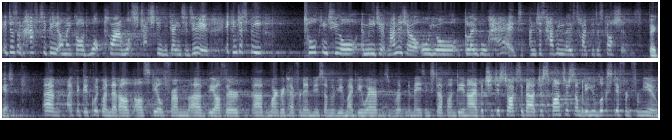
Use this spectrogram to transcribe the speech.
it doesn't have to be, oh my God, what plan, what strategy are we going to do? It can just be talking to your immediate manager or your global head and just having those type of discussions. Birgit. Um, I think a quick one that I'll, I'll steal from uh, the author, uh, Margaret Heffernan, who some of you might be aware of, has written amazing stuff on D&I, but she just talks about just sponsor somebody who looks different from you,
